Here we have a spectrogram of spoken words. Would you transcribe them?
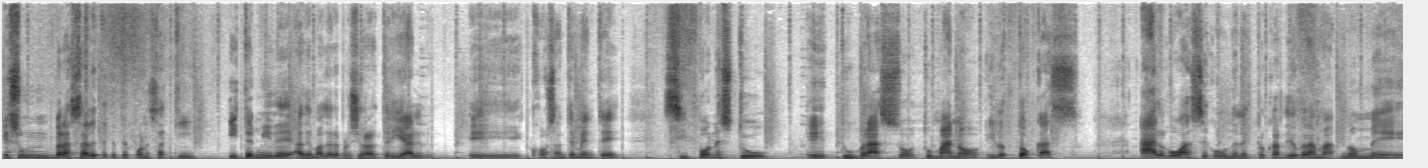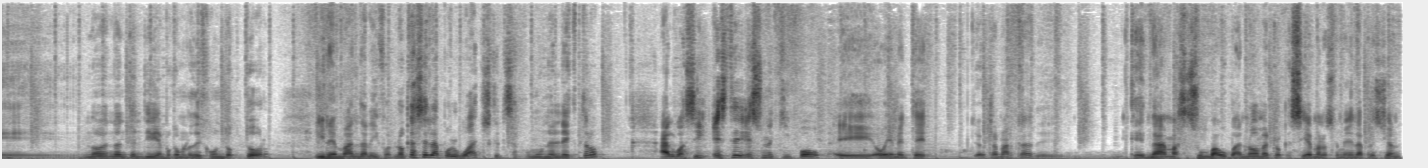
es un brazalete que te pones aquí y te mide, además de la presión arterial eh, constantemente, si pones tú eh, tu brazo, tu mano y lo tocas, algo hace con un electrocardiograma. No me. No, no entendí bien porque me lo dijo un doctor y le mandan info. Lo que hace el Apple Watch, que te saca como un electro, algo así. Este es un equipo, eh, obviamente, de otra marca, de, que nada más es un baubanómetro que se llama los que miden la presión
